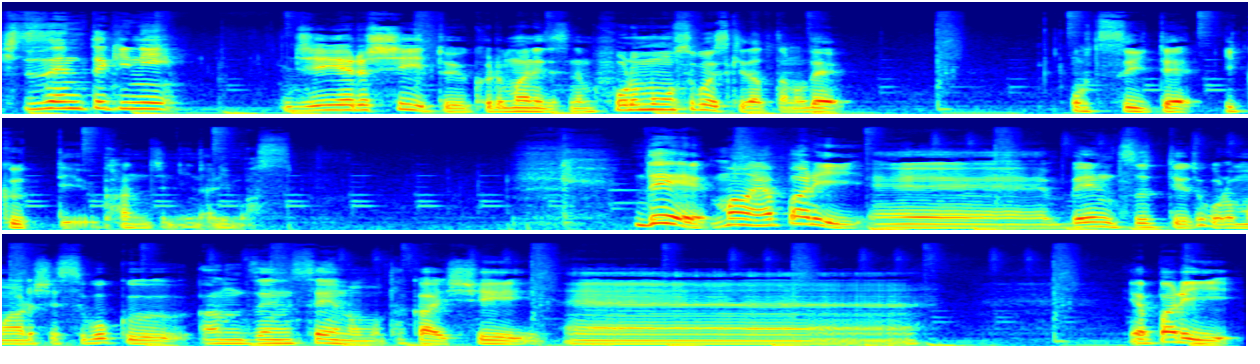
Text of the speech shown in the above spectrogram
必然的に GLC という車にですね、フォルムもすごい好きだったので、落ち着いていくっていう感じになります。で、まあやっぱり、えー、ベンツっていうところもあるし、すごく安全性能も高いし、えー、やっぱり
